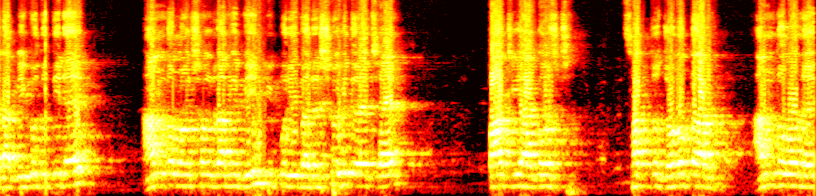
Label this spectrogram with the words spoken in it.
যারা বিগত দিনে আন্দোলন সংগ্রামে বিএনপি পরিবারের শহীদ হয়েছেন, পাঁচই আগস্ট ছাত্র জনতার আন্দোলনে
